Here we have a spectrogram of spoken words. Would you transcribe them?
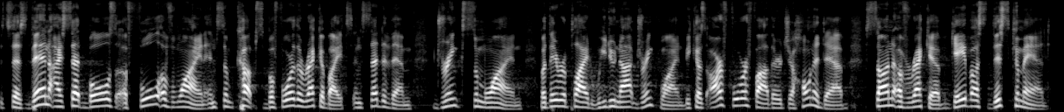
It says, Then I set bowls full of wine and some cups before the Rechabites and said to them, Drink some wine. But they replied, We do not drink wine, because our forefather Jehonadab, son of Rechab, gave us this command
